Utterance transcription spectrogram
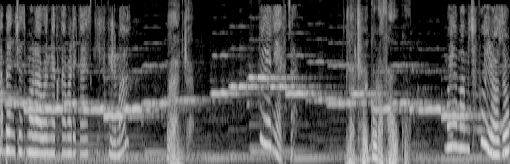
A będzie z morałem jak w amerykańskich filmach? Będzie. Chcę, Dlaczego, Rafałku? bo ja mam swój rozum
